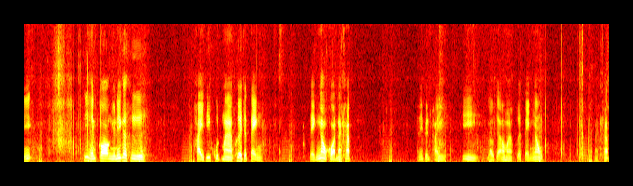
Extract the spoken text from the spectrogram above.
นี่ที่เห็นกองอยู่นี่ก็คือไผ่ที่ขุดมาเพื่อจะแต่งแต่งเง่าก่อนนะครับ อันนี้เป็นไผ่ ที่เราจะเอามาเพื่อแต่งเงานะครับ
